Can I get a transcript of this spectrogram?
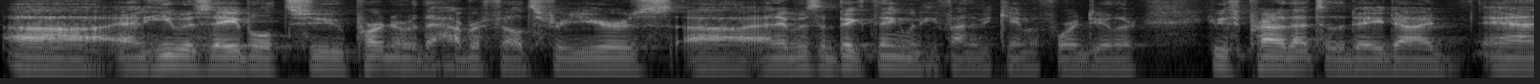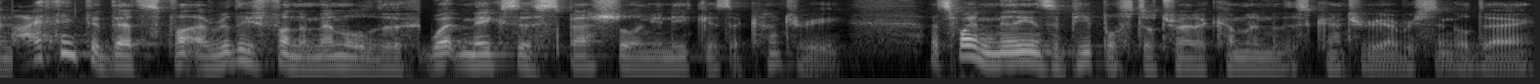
Uh, and he was able to partner with the Haberfelds for years, uh, and it was a big thing when he finally became a Ford dealer. He was proud of that till the day he died, and I think that that's fun, really fundamental to what makes us special and unique as a country. That's why millions of people still try to come into this country every single day.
